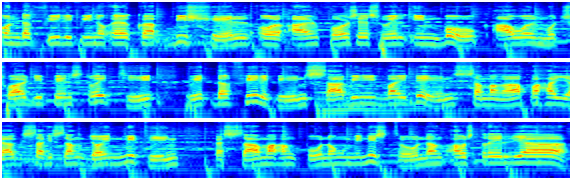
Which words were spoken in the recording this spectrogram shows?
on the Filipino aircraft vessel or armed forces will invoke our mutual defense treaty with the Philippines, sabi ni Biden sa mga pahayag sa isang joint meeting kasama ang punong ministro ng Australia.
